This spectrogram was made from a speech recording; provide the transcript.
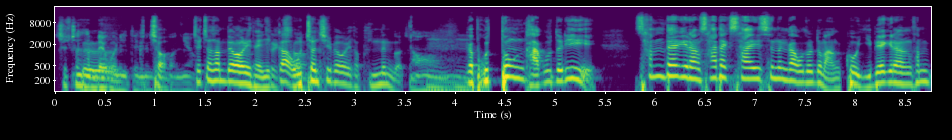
7,300원이 되는 그쵸. 거군요. 7,300원이 되니까 그렇죠. 5,700원이 더 붙는 거죠. 어. 음. 그러니까 보통 가구들이 300이랑 400 사이 쓰는 가구들도 많고 200이랑 3,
